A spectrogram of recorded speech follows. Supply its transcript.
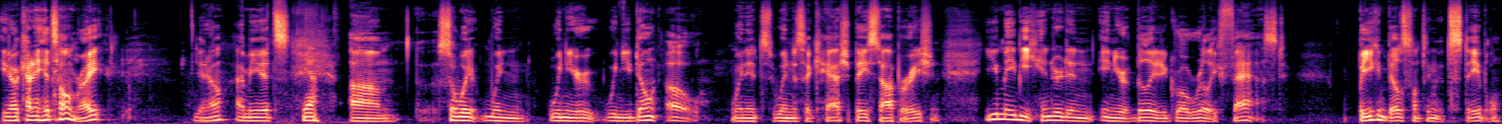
you know kind of hits home, right? You know, I mean, it's Yeah. Um, so when when when you're when you don't owe, when it's when it's a cash based operation, you may be hindered in in your ability to grow really fast, but you can build something that's stable,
